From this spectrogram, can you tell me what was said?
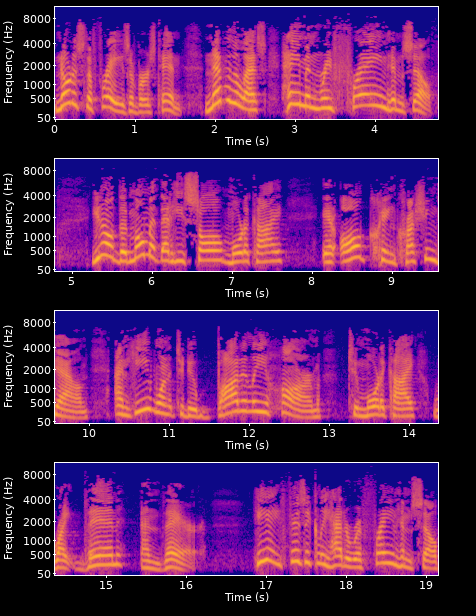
Notice the phrase of verse 10. Nevertheless, Haman refrained himself. You know, the moment that he saw Mordecai, it all came crushing down, and he wanted to do bodily harm to Mordecai right then and there. He physically had to refrain himself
